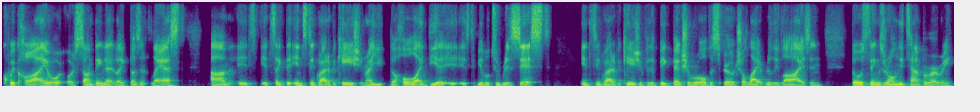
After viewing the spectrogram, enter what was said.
quick high or, or something that like doesn't last. Um, it's it's like the instant gratification, right? You, the whole idea is to be able to resist instant gratification for the big picture, where all the spiritual light really lies, and those things are only temporary.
